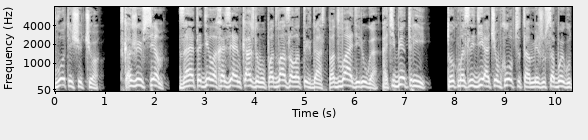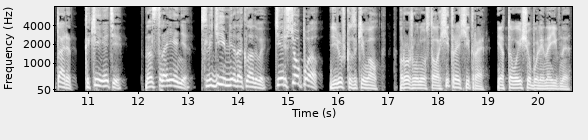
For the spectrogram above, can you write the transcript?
«Вот еще что. Скажи всем, за это дело хозяин каждому по два золотых даст, по два, дерюга, а тебе три. Только следи, о чем хлопцы там между собой гутарят. Какие эти? Настроение. Следи и мне докладывай. Теперь все понял?» Дерюшка закивал. Рожа у него стала хитрая-хитрая и оттого еще более наивная.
